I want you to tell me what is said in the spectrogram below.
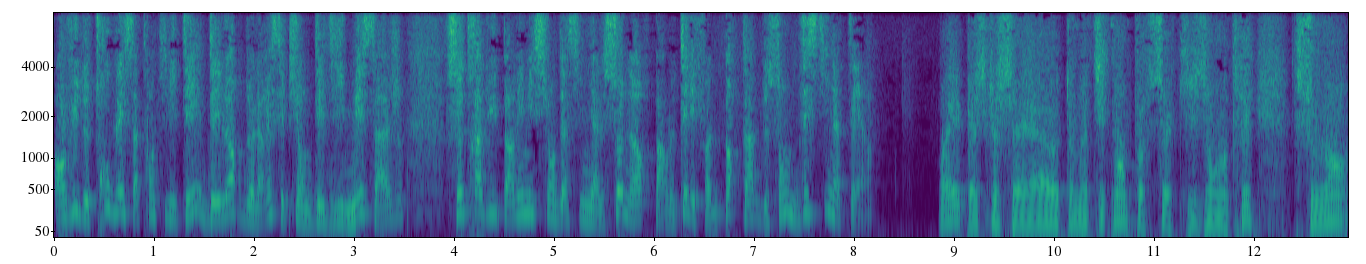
en vue de troubler sa tranquillité dès lors de la réception des dits messages se traduit par l'émission d'un signal sonore par le téléphone portable de son destinataire. Oui, parce que c'est automatiquement pour ceux qui ont entré. Souvent,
